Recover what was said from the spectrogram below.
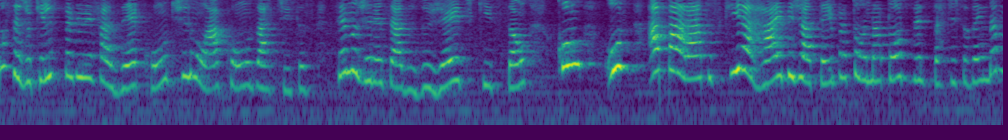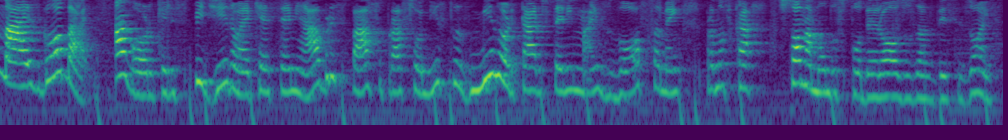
Ou seja, o que eles pretendem fazer é continuar com os artistas sendo gerenciados do jeito que são, com os aparatos que a Hybe já tem para tornar todos esses artistas ainda mais globais. Agora, o que eles pediram é que a SM abra espaço para acionistas minoritários terem mais voz também, para não ficar só na mão dos poderosos as decisões.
